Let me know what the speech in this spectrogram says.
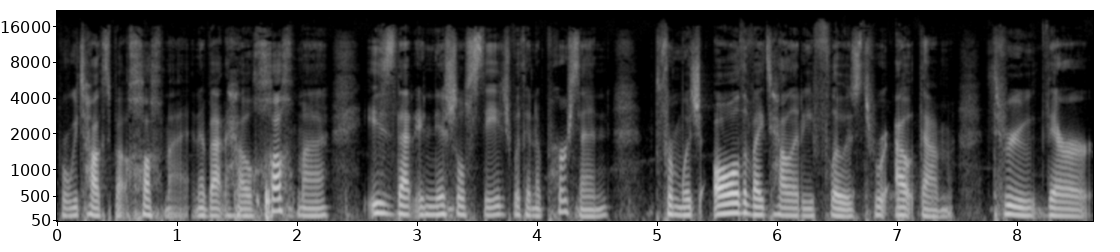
where we talked about Chokhmah and about how Chokhmah is that initial stage within a person from which all the vitality flows throughout them, through their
